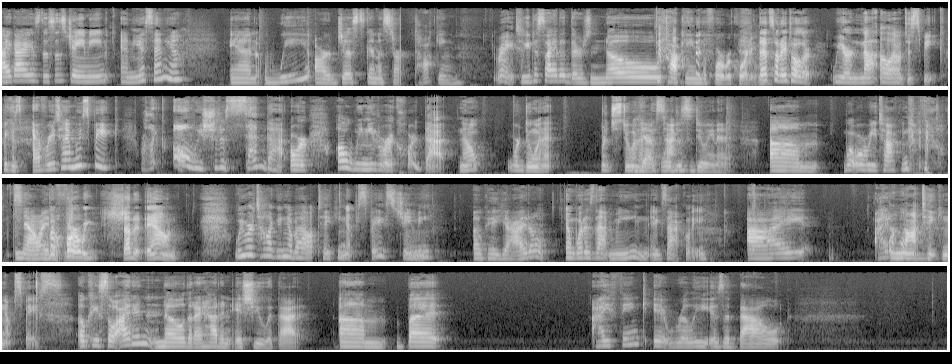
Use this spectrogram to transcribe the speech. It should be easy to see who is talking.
Speaker 1: Hi, guys, this is Jamie,
Speaker 2: And Yesenia.
Speaker 1: and we are just gonna start talking.
Speaker 2: Right.
Speaker 1: We decided there's no talking before recording.
Speaker 2: That's what I told her. We are not allowed to speak because every time we speak, we're like, oh, we should have said that. Or, oh, we need to record that. No, we're doing it. We're just doing it
Speaker 1: yeah,
Speaker 2: this
Speaker 1: we're
Speaker 2: time.
Speaker 1: just doing it. Um,
Speaker 2: What were we talking about?
Speaker 1: Now I don't
Speaker 2: Before
Speaker 1: know.
Speaker 2: we shut it down. We were talking about taking up space, Jamie.
Speaker 1: Okay, yeah, I don't,
Speaker 2: And what does that mean exactly?
Speaker 1: I, I
Speaker 2: Or not taking up space?
Speaker 1: Okay, so I didn't know that I had an issue with that. Um, but I think it really is about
